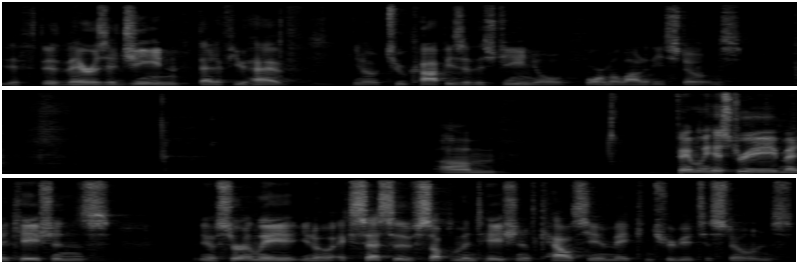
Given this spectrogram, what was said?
if there is a gene that if you have, you know, two copies of this gene, you'll form a lot of these stones. Um, family history, medications, you know, certainly, you know, excessive supplementation of calcium may contribute to stones.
